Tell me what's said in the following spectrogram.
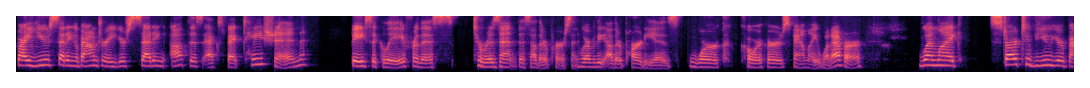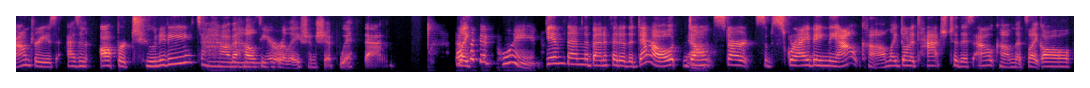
by you setting a boundary, you're setting up this expectation basically for this to resent this other person, whoever the other party is work, coworkers, family, whatever when like start to view your boundaries as an opportunity to have mm. a healthier relationship with them. That's like, a good point. Give them the benefit of the doubt. Yeah. Don't start subscribing the outcome. Like, don't attach to this outcome that's like all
